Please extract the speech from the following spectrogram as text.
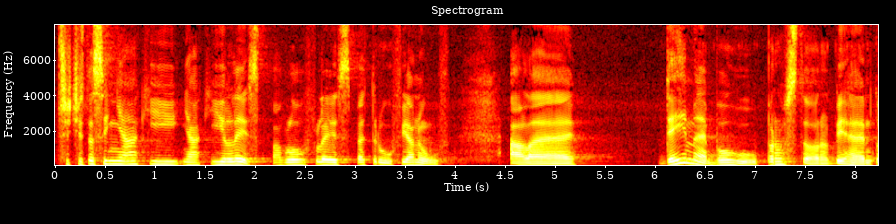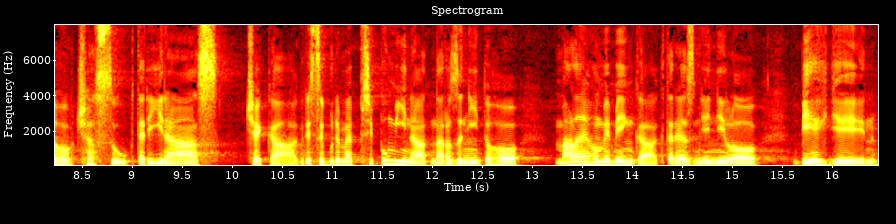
Přečtěte si nějaký, nějaký list, Pavlov list, Petrův, Janův ale dejme Bohu prostor během toho času, který nás čeká, kdy si budeme připomínat narození toho malého miminka, které změnilo běh dějin,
